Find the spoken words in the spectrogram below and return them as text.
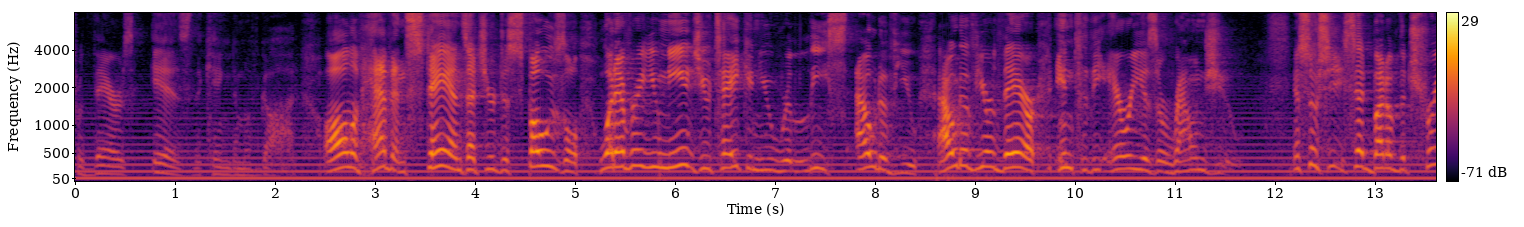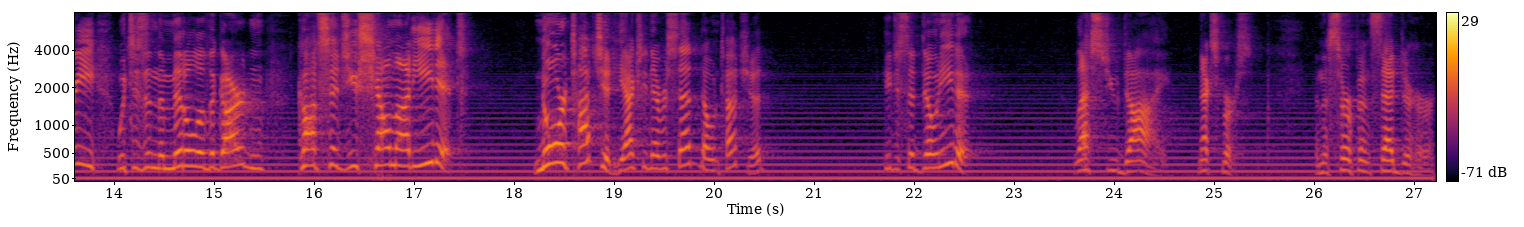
for theirs is the. All of heaven stands at your disposal. Whatever you need, you take and you release out of you, out of your there, into the areas around you. And so she said, But of the tree which is in the middle of the garden, God said, You shall not eat it, nor touch it. He actually never said, Don't touch it. He just said, Don't eat it, lest you die. Next verse. And the serpent said to her,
